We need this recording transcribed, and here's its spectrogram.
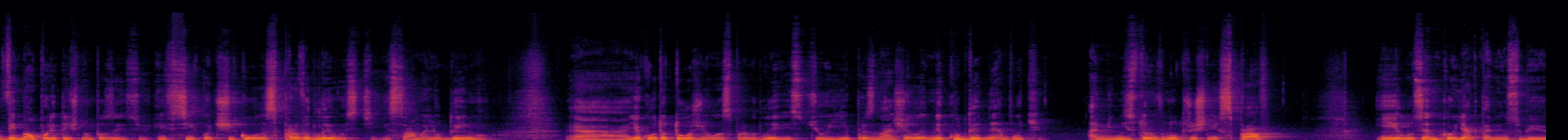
він мав політичну позицію, і всі очікували справедливості. І саме людину, е, яку ототожнювали справедливістю, її призначили не куди-небудь, а міністром внутрішніх справ. І Луценко, як там він собі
